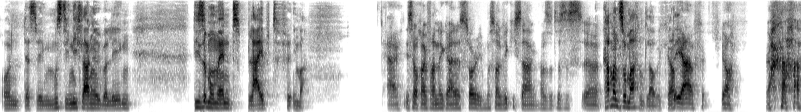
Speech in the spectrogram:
Und deswegen musste ich nicht lange überlegen. Dieser Moment bleibt für immer. Ja, ist auch einfach eine geile Story, muss man wirklich sagen. Also das ist äh, kann man so machen, glaube ich. Ja, ja, ja. ja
